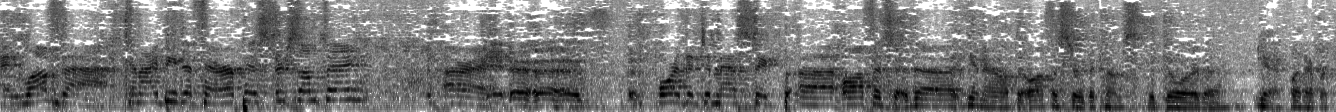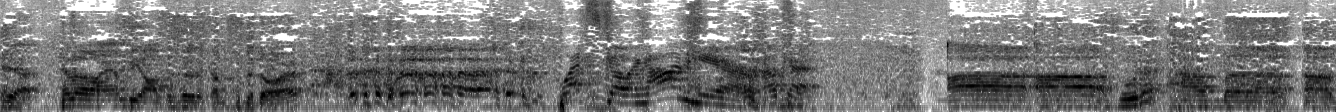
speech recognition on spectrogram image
I love that. Can I be the therapist or something? Or the domestic uh, officer, the you know the officer that comes to the door to yeah whatever. Yeah. Hello, I am the officer that comes to the door. What's going on here? Okay. Uh, uh, who um, uh, um,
